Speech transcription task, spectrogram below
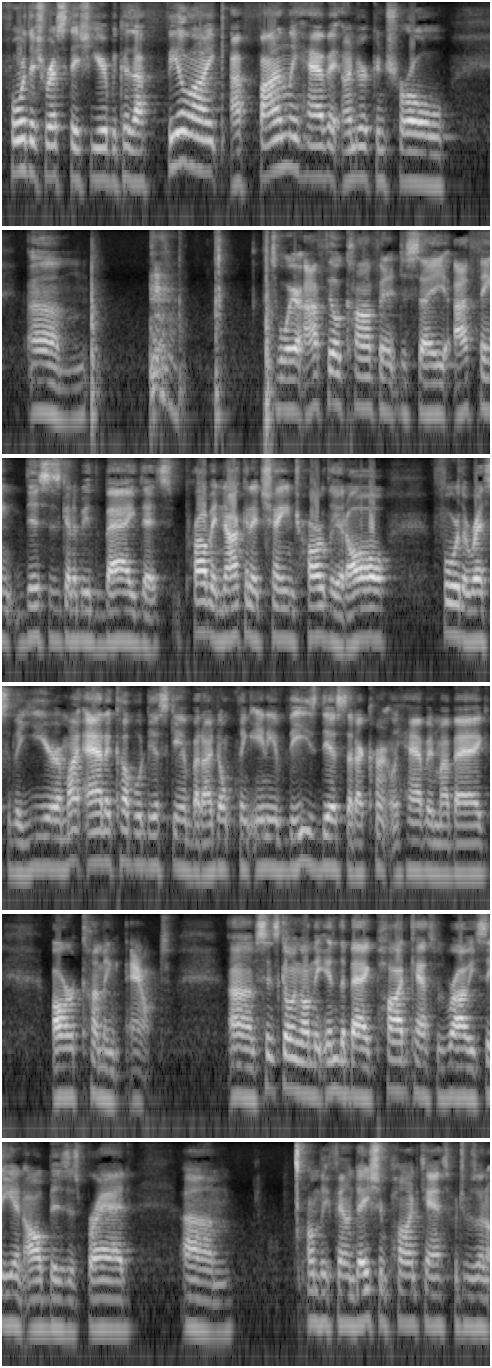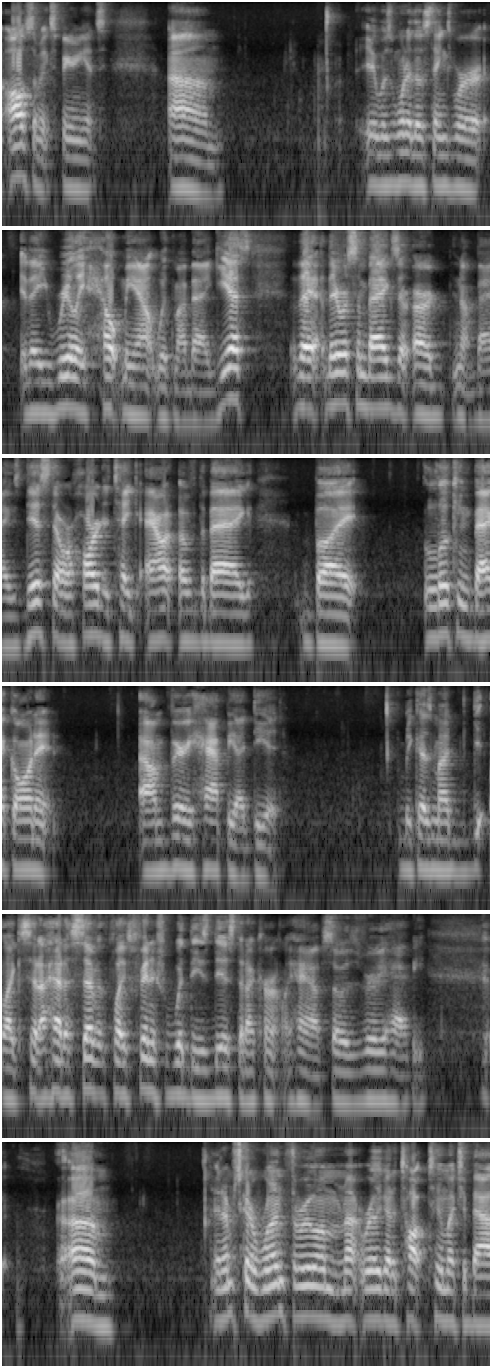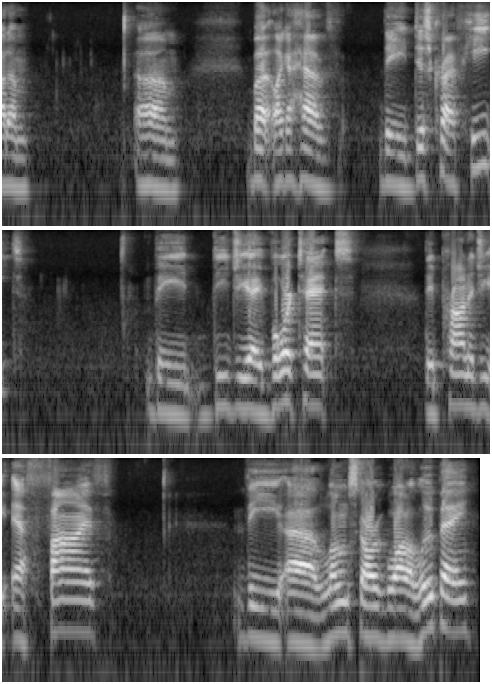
for this rest of this year because I feel like I finally have it under control um, to where I feel confident to say I think this is going to be the bag that's probably not going to change hardly at all for the rest of the year. I might add a couple discs in, but I don't think any of these discs that I currently have in my bag are coming out. Um, since going on the In the Bag podcast with Robbie C and All Business Brad um, on the Foundation podcast, which was an awesome experience. Um, it was one of those things where they really helped me out with my bag. Yes, they, there were some bags that are not bags, discs that were hard to take out of the bag, but looking back on it, I'm very happy I did because my like I said, I had a seventh place finish with these discs that I currently have, so I was very happy. Um, and I'm just gonna run through them. I'm not really gonna talk too much about them. Um, but like I have the Discraft Heat, the DGA Vortex, the Prodigy F5, the uh, Lone Star Guadalupe,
